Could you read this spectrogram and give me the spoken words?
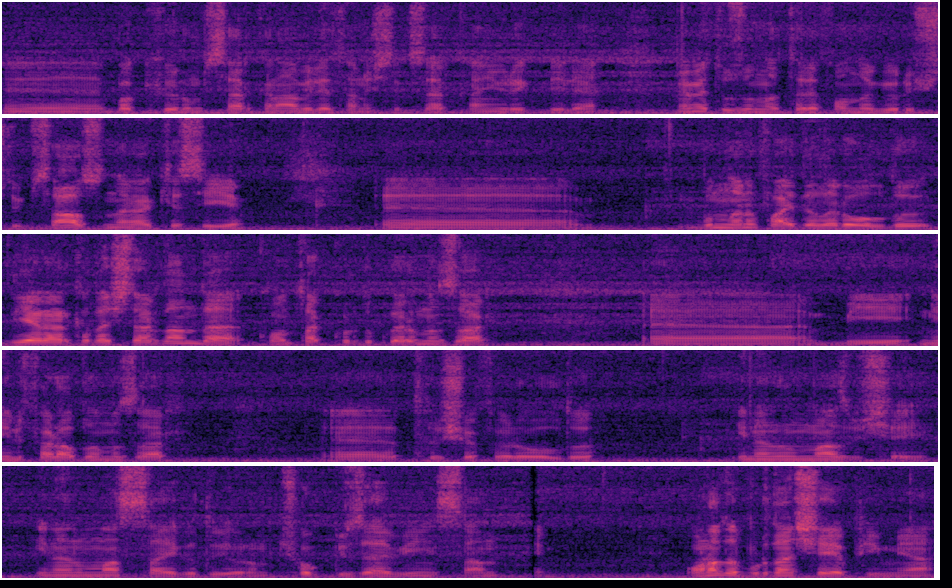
e, bakıyorum Serkan abiyle tanıştık, Serkan Yürekli ile. Mehmet Uzun'la telefonda görüştük. Sağ olsunlar herkes iyi. E, bunların faydaları oldu. Diğer arkadaşlardan da kontak kurduklarımız var. E, bir Nilüfer ablamız var. E, tır şoförü oldu. İnanılmaz bir şey. İnanılmaz saygı duyuyorum. Çok güzel bir insan. Ona da buradan şey yapayım ya.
